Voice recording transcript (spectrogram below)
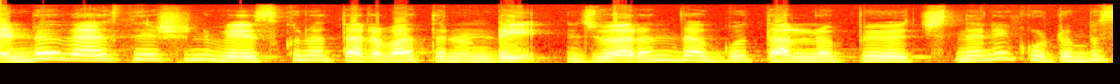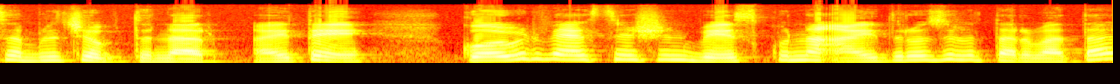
రెండో వ్యాక్సినేషన్ వేసుకున్న తర్వాత నుండి జ్వరం దగ్గు తలనొప్పి వచ్చిందని కుటుంబ సభ్యులు చెబుతున్నారు. అయితే కోవిడ్ వ్యాక్సినేషన్ వేసుకున్న ఐదు రోజుల తర్వాత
